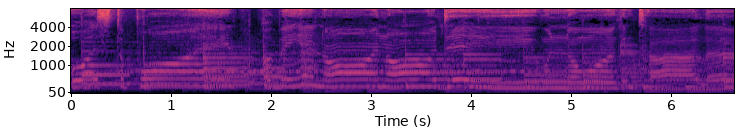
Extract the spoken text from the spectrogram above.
What's the point of being on all day when no one can tolerate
